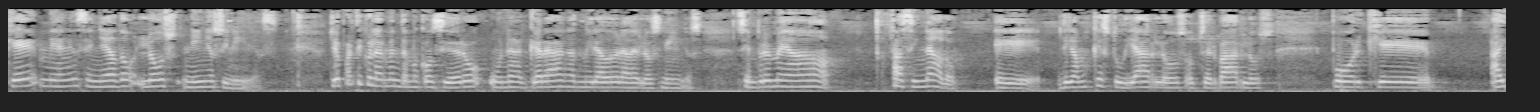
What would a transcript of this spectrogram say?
que me han enseñado los niños y niñas. Yo particularmente me considero una gran admiradora de los niños. Siempre me ha fascinado, eh, digamos que estudiarlos, observarlos, porque hay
